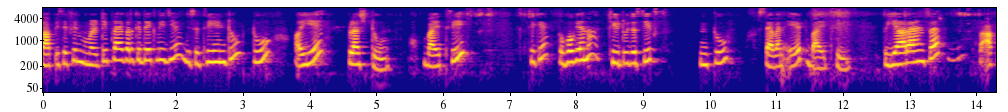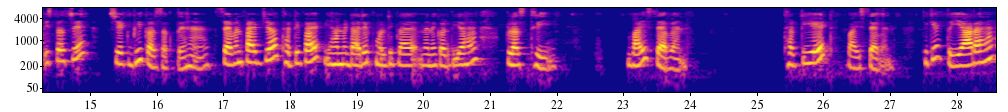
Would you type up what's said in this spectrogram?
तो आप इसे फिर मल्टीप्लाई करके देख लीजिए। जैसे थ्री इंटू टू और ये प्लस टू बाई थ्री ठीक है? तो हो गया ना थ्री टू जो six into seven eight by three तो ये आ रहा है आंसर तो आप इस तरह से चेक भी कर सकते हैं। सेवन फाइव जो थर्टी फाइव, यहाँ में डायरेक्ट मल्टीप्लाई मैंने कर दिया है, plus three by seven. Thirty eight by seven. ठीक है तो ये आ रहा है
